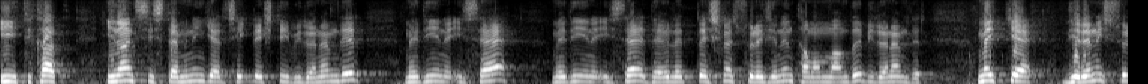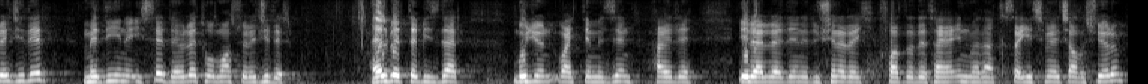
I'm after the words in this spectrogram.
itikat, inanç sisteminin gerçekleştiği bir dönemdir. Medine ise Medine ise devletleşme sürecinin tamamlandığı bir dönemdir. Mekke direniş sürecidir. Medine ise devlet olma sürecidir. Elbette bizler bugün vaktimizin hayli ilerlediğini düşünerek fazla detaya inmeden kısa geçmeye çalışıyorum.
